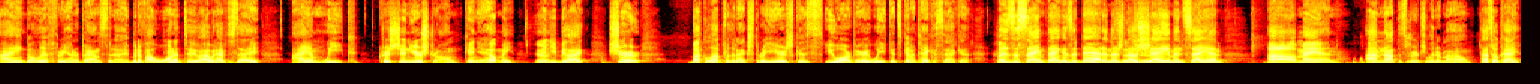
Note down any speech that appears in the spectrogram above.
I ain't gonna lift 300 pounds today, but if I wanted to, I would have to say, I am weak. Christian, you're strong. Can you help me? Yeah. And you'd be like, sure, buckle up for the next three years because you are very weak. It's gonna take a second. But it's the same thing as a dad, and there's so no true. shame in saying, oh man, I'm not the spiritual leader of my home. That's okay.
